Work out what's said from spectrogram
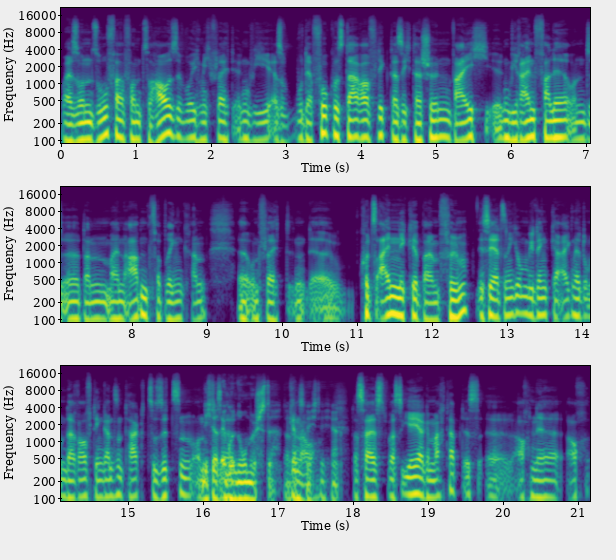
Weil so ein Sofa von zu Hause, wo ich mich vielleicht irgendwie, also wo der Fokus darauf liegt, dass ich da schön weich irgendwie reinfalle und äh, dann meinen Abend verbringen kann äh, und vielleicht äh, kurz einnicke beim Film, ist ja jetzt nicht unbedingt geeignet, um darauf den ganzen Tag zu sitzen. Und, nicht das äh, ergonomischste, das genau. ist wichtig. Ja. Das heißt, was ihr ja gemacht habt, ist äh, auch eine, auch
